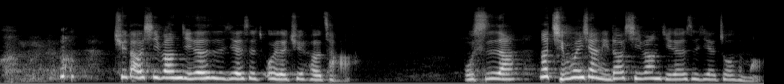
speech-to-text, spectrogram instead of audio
去到西方极乐世界是为了去喝茶。不是啊，那请问一下，你到西方极乐世界做什么？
